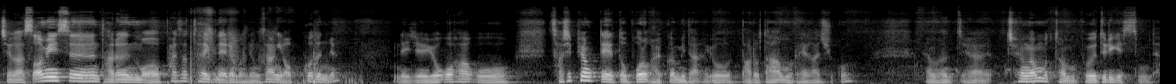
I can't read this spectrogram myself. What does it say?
제가 서밋은 다른 뭐 84 타입이나 이런 건 영상이 없거든요. 근데 이제 요거 하고 40평대 또 보러 갈 겁니다. 요 바로 다음으로 해가지고 한번 제가 현관부터 한번 보여드리겠습니다.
